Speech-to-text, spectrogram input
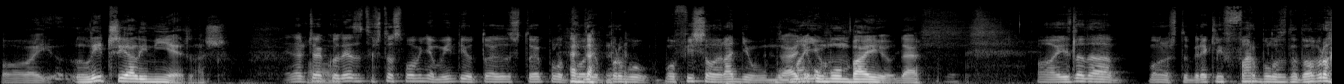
Ovaj, liči, ali nije, znaš. Znači, ako ne zato što spominjamo Indiju, to je zato što je Apple otvorio da. prvu official radnju u Mumbaju. Radnju u Mumbaju, da. O, izgleda ono što bi rekli farbulozno dobro.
